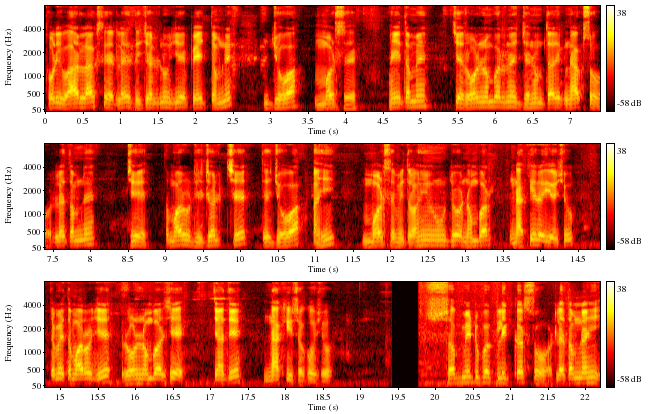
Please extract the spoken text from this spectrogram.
થોડી વાર લાગશે એટલે રિઝલ્ટનું જે પેજ તમને જોવા મળશે. અહીં તમે જે રોલ નંબર અને જન્મ તારીખ નાખશો એટલે તમને જે તમારું રિઝલ્ટ છે તે જોવા અહીં મળશે. મિત્રો, અહીં હું જો નંબર નાખી રહ્યો છું, તમે તમારો જે રોલ નંબર છે ત્યાં તે નાખી શકો છો. સબમિટ ઉપર ક્લિક કરશો, એટલે તમને અહીં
